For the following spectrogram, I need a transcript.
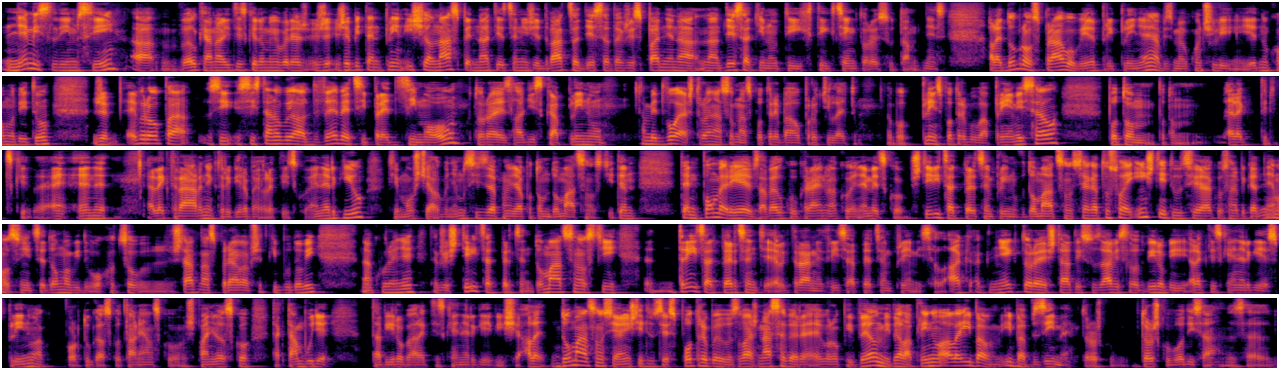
nemyslím si, a veľké analytické domy hovoria, že, že by ten plyn išiel naspäť na tie ceny, že 20-10, takže spadne na, na desatinu tých, tých cien, ktoré sú tam dnes. Ale dobrou správou je pri plyne, aby sme ukončili jednu komoditu, že Európa si, si stanovila dve veci pred zimou, ktorá je z hľadiska plynu tam je dvoj až trojnásobná spotreba oproti letu. Lebo plyn spotrebúva priemysel, potom, potom elektrické, e, elektrárne, ktoré vyrábajú elektrickú energiu, tie môžete alebo nemusíte zapnúť a potom domácnosti. Ten, ten pomer je za veľkú krajinu ako je Nemecko 40% plynu v domácnostiach a to sú aj inštitúcie, ako sú napríklad nemocnice, domovy dôchodcov, štátna správa, všetky budovy na kúrenie, takže 40% domácnosti, 30% elektrárne, 30% priemysel. Ak, ak niektoré štáty sú závislé od výroby elektrickej energie z plynu, ako Portugalsko, Taliansko, Španielsko, tak tam bude tá výroba elektrickej energie je vyššia. Ale domácnosti a inštitúcie spotrebujú zvlášť na severe Európy veľmi veľa plynu, ale iba, iba v zime. Trošku, trošku vody sa, sa,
